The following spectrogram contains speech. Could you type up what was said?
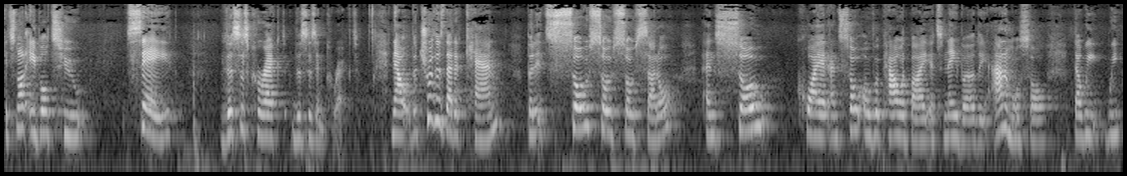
it's not able to say this is correct, this is incorrect. Now, the truth is that it can, but it's so, so, so subtle and so quiet and so overpowered by its neighbor, the animal soul, that we, we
